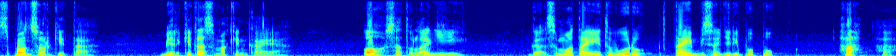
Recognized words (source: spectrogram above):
sponsor kita biar kita semakin kaya. Oh, satu lagi, gak semua tai itu buruk, tai bisa jadi pupuk. Hahaha.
